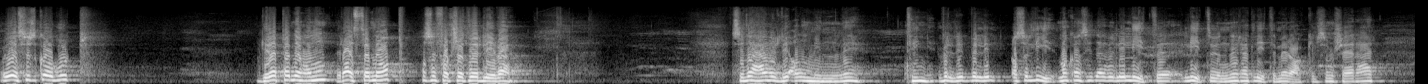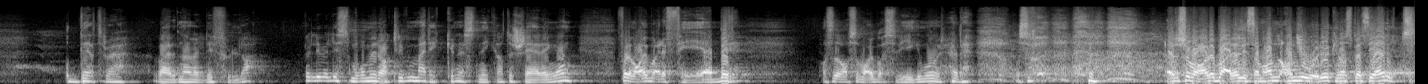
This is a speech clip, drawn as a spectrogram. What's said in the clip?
Og Jesus går bort, grep henne i hånden, reiste henne opp, og så fortsetter livet. Så det er veldig alminnelig ting. Veldig, veldig, altså, man kan si det er veldig lite, lite under, et lite mirakel som skjer her. Og det tror jeg verden er veldig full av. Veldig veldig små mirakler. Vi merker nesten ikke at det skjer engang. For det var jo bare feber. Og så, var det bare svigermor. Eller, så, eller så var det bare liksom, han, han gjorde jo ikke noe spesielt.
